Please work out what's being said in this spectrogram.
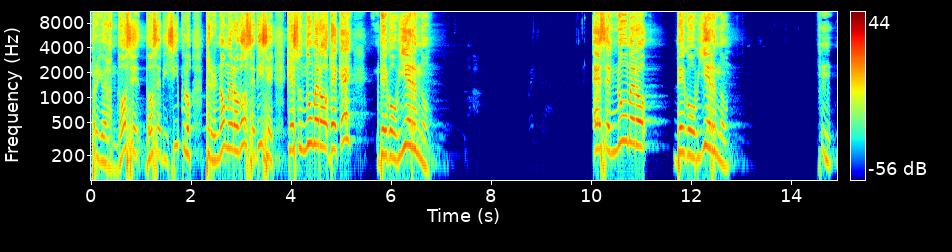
Pero ellos eran 12, 12 discípulos. Pero el número 12 dice que es un número de qué? De gobierno. Es el número de gobierno. Hmm.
